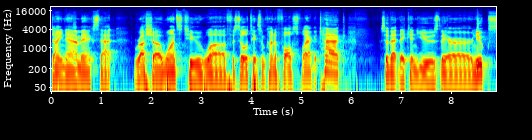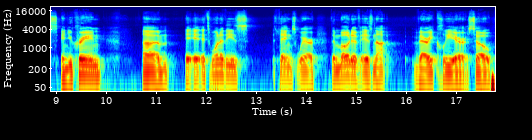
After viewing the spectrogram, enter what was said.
dynamics that Russia wants to uh, facilitate some kind of false flag attack so that they can use their nukes in Ukraine. Um, it, it's one of these things where the motive is not very clear. So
